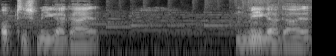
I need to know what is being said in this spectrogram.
Optisch mega geil. Mega geil.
